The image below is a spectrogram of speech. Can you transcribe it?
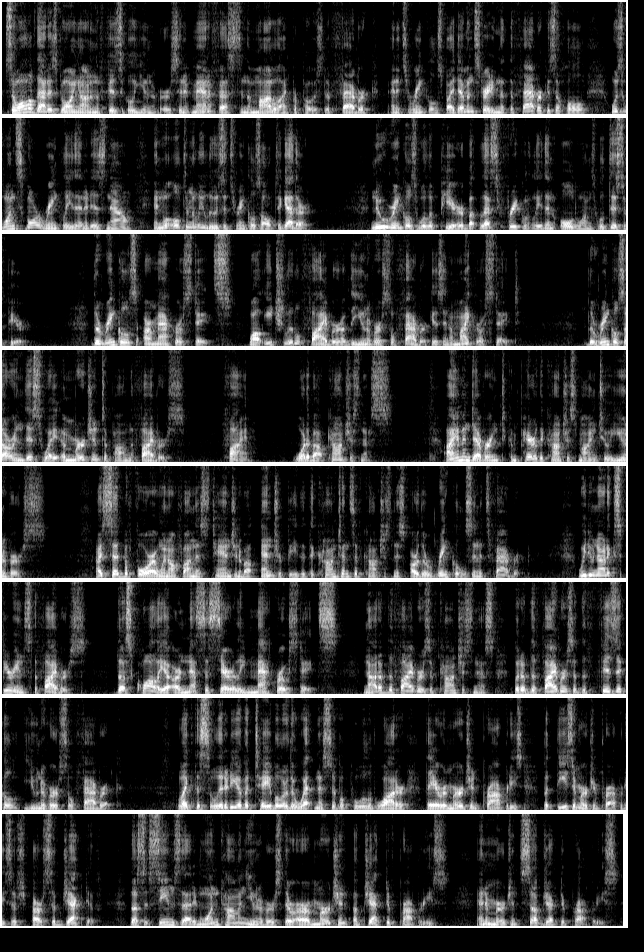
So, all of that is going on in the physical universe, and it manifests in the model I proposed of fabric and its wrinkles by demonstrating that the fabric as a whole was once more wrinkly than it is now, and will ultimately lose its wrinkles altogether. New wrinkles will appear, but less frequently than old ones will disappear. The wrinkles are macrostates, while each little fiber of the universal fabric is in a microstate. The wrinkles are in this way emergent upon the fibers. Fine. What about consciousness? I am endeavoring to compare the conscious mind to a universe. I said before I went off on this tangent about entropy that the contents of consciousness are the wrinkles in its fabric. We do not experience the fibers. Thus, qualia are necessarily macrostates, not of the fibers of consciousness, but of the fibers of the physical universal fabric. Like the solidity of a table or the wetness of a pool of water, they are emergent properties, but these emergent properties are, are subjective. Thus, it seems that in one common universe there are emergent objective properties and emergent subjective properties.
